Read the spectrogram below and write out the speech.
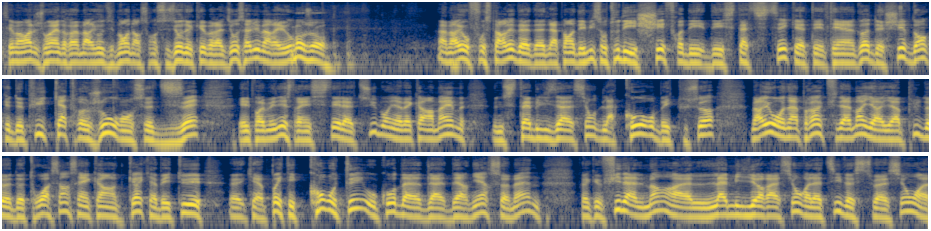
C'est le moment de joindre Mario Dumont dans son studio de Cube Radio. Salut Mario. Bonjour. Ah, Mario, il faut se parler de, la pandémie, surtout des chiffres, des, statistiques. Tu es, un gars de chiffres. Donc, depuis quatre jours, on se disait, et le premier ministre a insisté là-dessus, bon, il y avait quand même une stabilisation de la courbe et tout ça. Mario, on apprend que finalement, il y a, plus de, 350 cas qui avaient été, euh, qui n'avaient pas été comptés au cours de la, dernière semaine. Fait que finalement, euh, l'amélioration relative de la situation euh,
